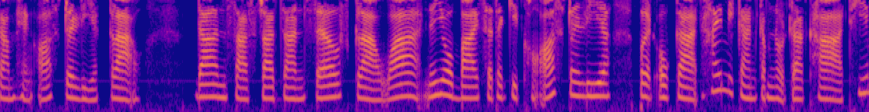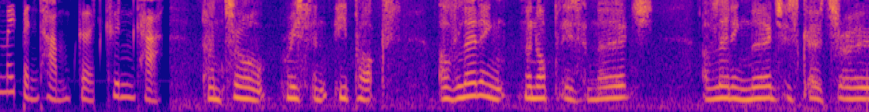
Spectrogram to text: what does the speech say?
กรรมแห่งออสเตรเลียกล่าว ด้านศาสตราจารย์เฟลส์กล่าวว่า นโยบายเศรษฐกิจของออสเตรเลีย เปิดโอกาสให้มีการกำหนดราคาที่ไม่เป็นธรรมเกิดขึ้นค่ะ Until recent epochs of letting monopolies emerge, of letting mergers go through,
